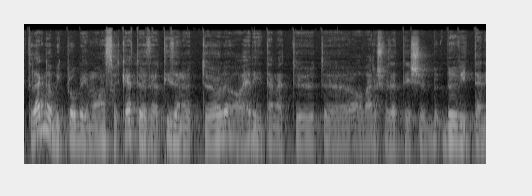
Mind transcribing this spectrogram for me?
Itt a legnagyobbik probléma az, hogy 2015-től a Herényi temetőt a városvezetés bővíteni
